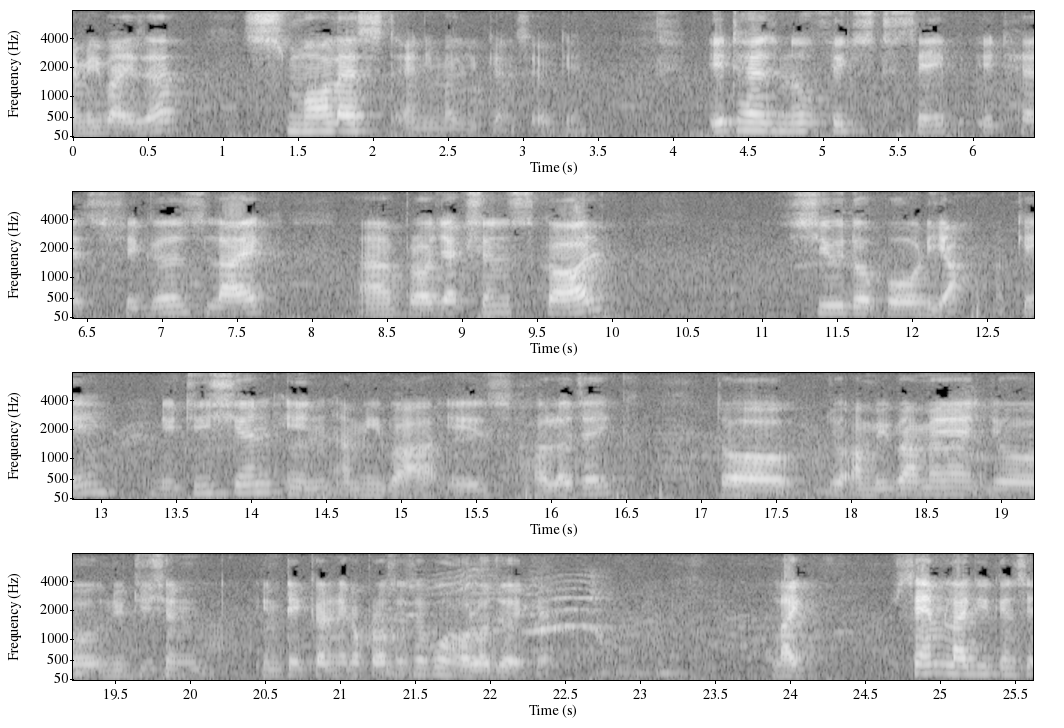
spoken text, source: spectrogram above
amoeba is a animal you can say okay. It has no fixed shape. It has figures like uh, projections called pseudopodia. Okay, nutrition in amoeba is holozoic. तो जो अमीबा में जो न्यूट्रिशन इनटेक करने का प्रोसेस है वो होलोजोइक है। Like same like you can say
